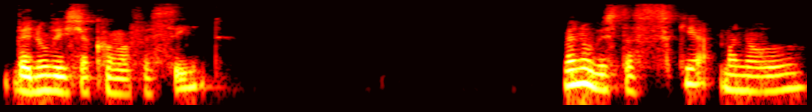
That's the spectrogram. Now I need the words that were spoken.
Hvad nu hvis jeg kommer for sent? Hvad nu hvis der sker mig noget?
